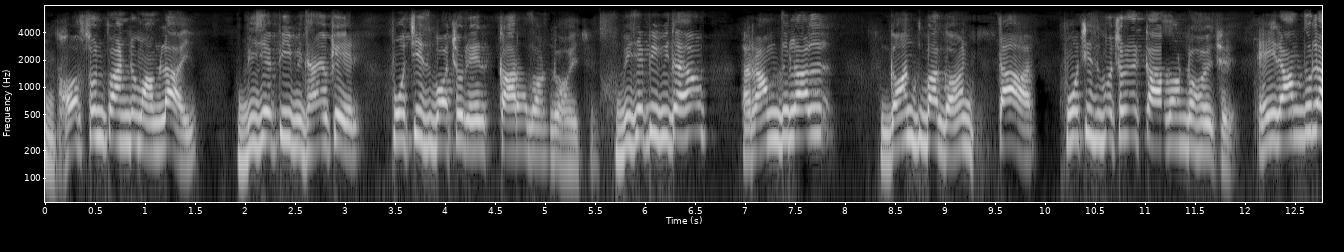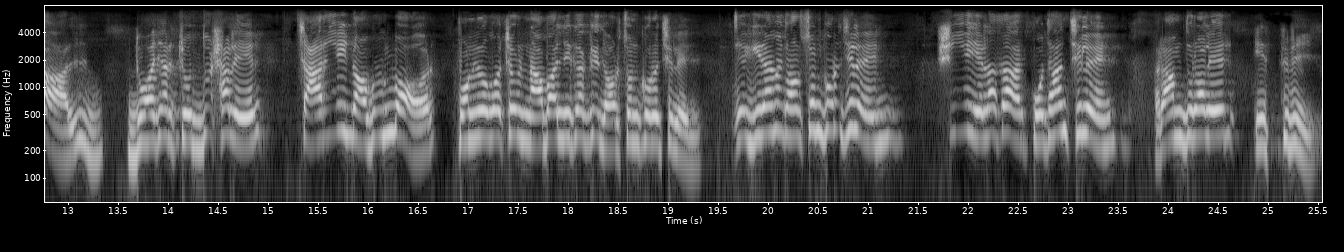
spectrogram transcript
ধর্ষণ কাণ্ড মামলায় বিজেপি বিধায়কের পঁচিশ বছরের কারাদণ্ড হয়েছে। বিজেপি বিধায়ক রামদুলাল গান্ত বা গান্ত তার পঁচিশ বছরের কারাদণ্ড হয়েছে। এই রামদুলাল দুহাজার চোদ্দ সালের চারই নভেম্বর পনেরো বছর নাবালিকাকে ধর্ষণ করেছিলেন। যে গ্রামে ধর্ষণ করেছিলেন, সেই এলাকার প্রধান ছিলেন রামদুলালের স্ত্রী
